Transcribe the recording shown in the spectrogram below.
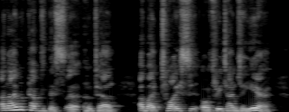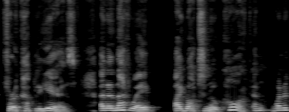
And I would come to this uh, hotel about twice or three times a year for a couple of years. And in that way, I got to know Cork. And when it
